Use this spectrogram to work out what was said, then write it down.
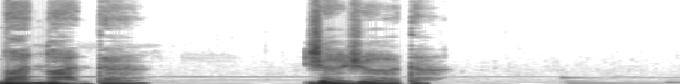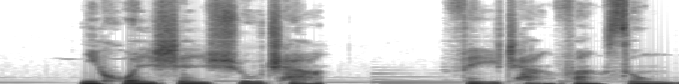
暖暖的。热热的，你浑身舒畅，非常放松。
